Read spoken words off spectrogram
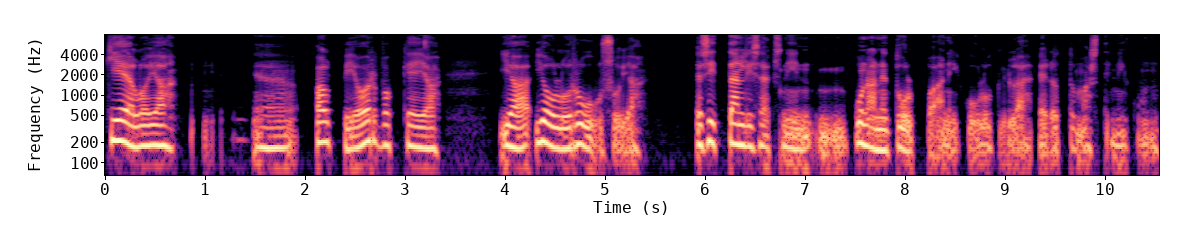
kieloja, alppiorvokkeja ja jouluruusuja. Ja sitten tämän lisäksi niin punainen tulppaani kuuluu kyllä ehdottomasti niin kuin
